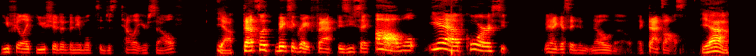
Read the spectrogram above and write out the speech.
you feel like you should have been able to just tell it yourself Yeah. that's what makes a great fact is you say, oh, well, yeah, of course. Man, I guess I didn't know though. Like that's awesome. Yeah.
